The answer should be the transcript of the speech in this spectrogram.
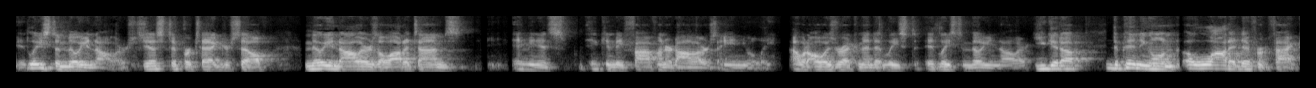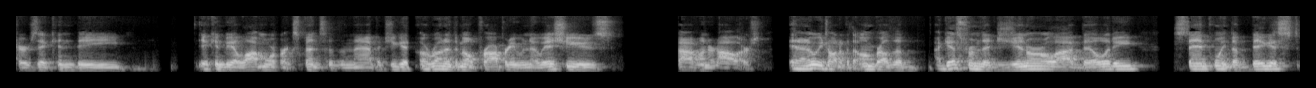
at least a million dollars just to protect yourself. A million dollars a lot of times I mean, it's it can be five hundred dollars annually. I would always recommend at least at least a million dollar. You get up depending on a lot of different factors. It can be it can be a lot more expensive than that, but you get a run of the mill property with no issues, five hundred dollars. And I know we talked about the umbrella. The, I guess from the general liability standpoint, the biggest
